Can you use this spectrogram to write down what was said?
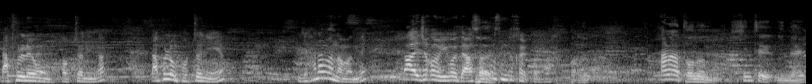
나폴레옹 법전인가? 나폴레옹 법전이에요? 이제 하나만 남았네? 아 잠깐만 이거 내가 속으로 생각할 거야 하나 더는 힌트 있나요?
